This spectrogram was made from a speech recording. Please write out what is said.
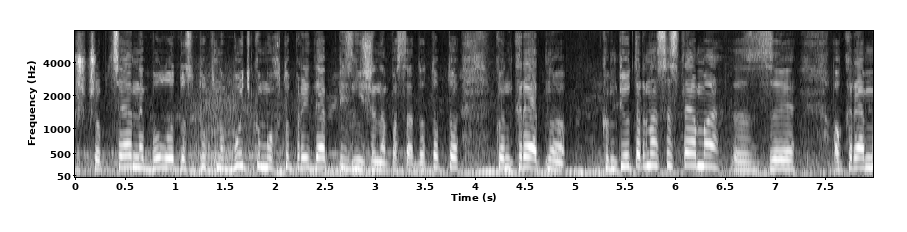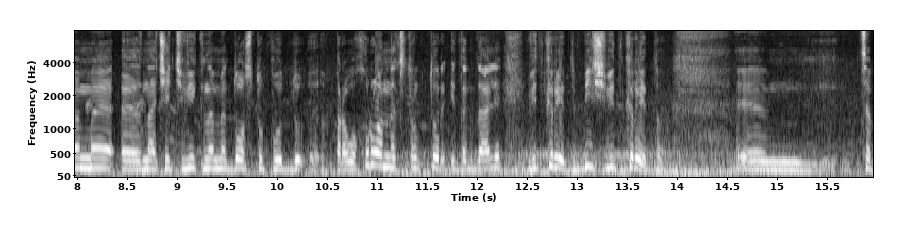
щоб це не було доступно будь-кому, хто прийде пізніше на посаду. Тобто конкретно комп'ютерна система з окремими е, значить, вікнами доступу до правоохоронних структур і так далі. Відкрито, більш відкрито. Ем, Це,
